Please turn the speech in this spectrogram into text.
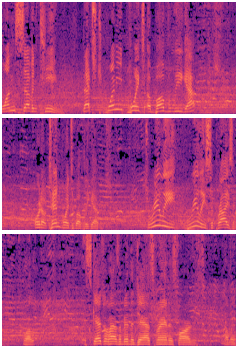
117. That's 20 points above league average. Or no, 10 points above league average. It's really, really surprising. Well, the schedule hasn't been the Jazz friend as far as, I mean,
